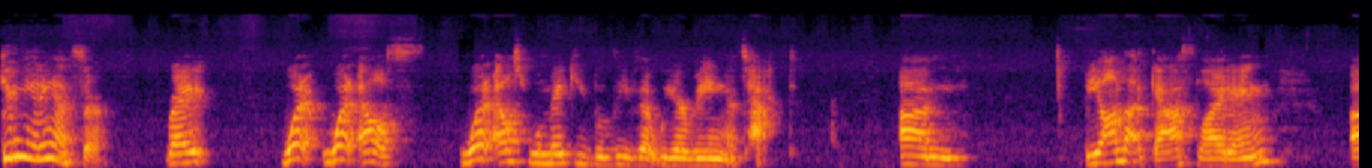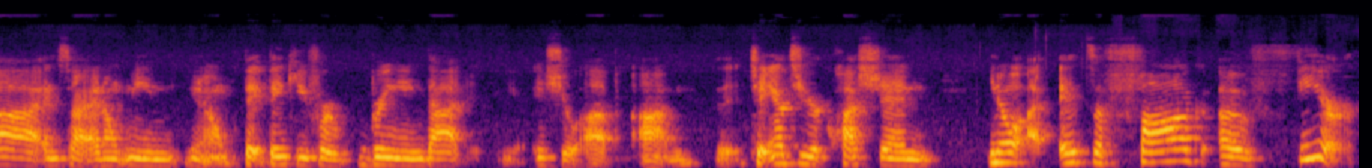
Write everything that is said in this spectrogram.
give me an answer, right? What what else what else will make you believe that we are being attacked? Um, beyond that gaslighting uh, and sorry i don't mean you know th- thank you for bringing that issue up. Um, to answer your question you know it's a fog of fear.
